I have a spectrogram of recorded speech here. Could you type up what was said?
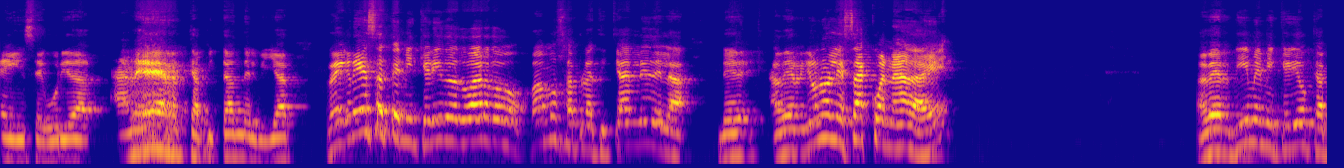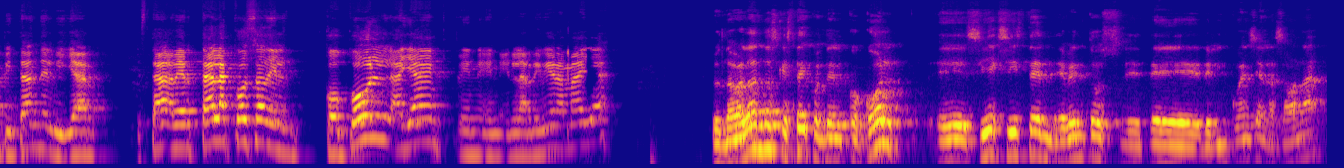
e inseguridad. A ver, capitán del billar, regrésate, mi querido Eduardo, vamos a platicarle de la, de, a ver, yo no le saco a nada, ¿eh? A ver, dime, mi querido capitán del billar, está, a ver, está la cosa del cocol allá en la Riviera Maya. Pues la verdad no es que esté con el COCOL, eh, sí existen eventos de, delincuencia en la zona.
